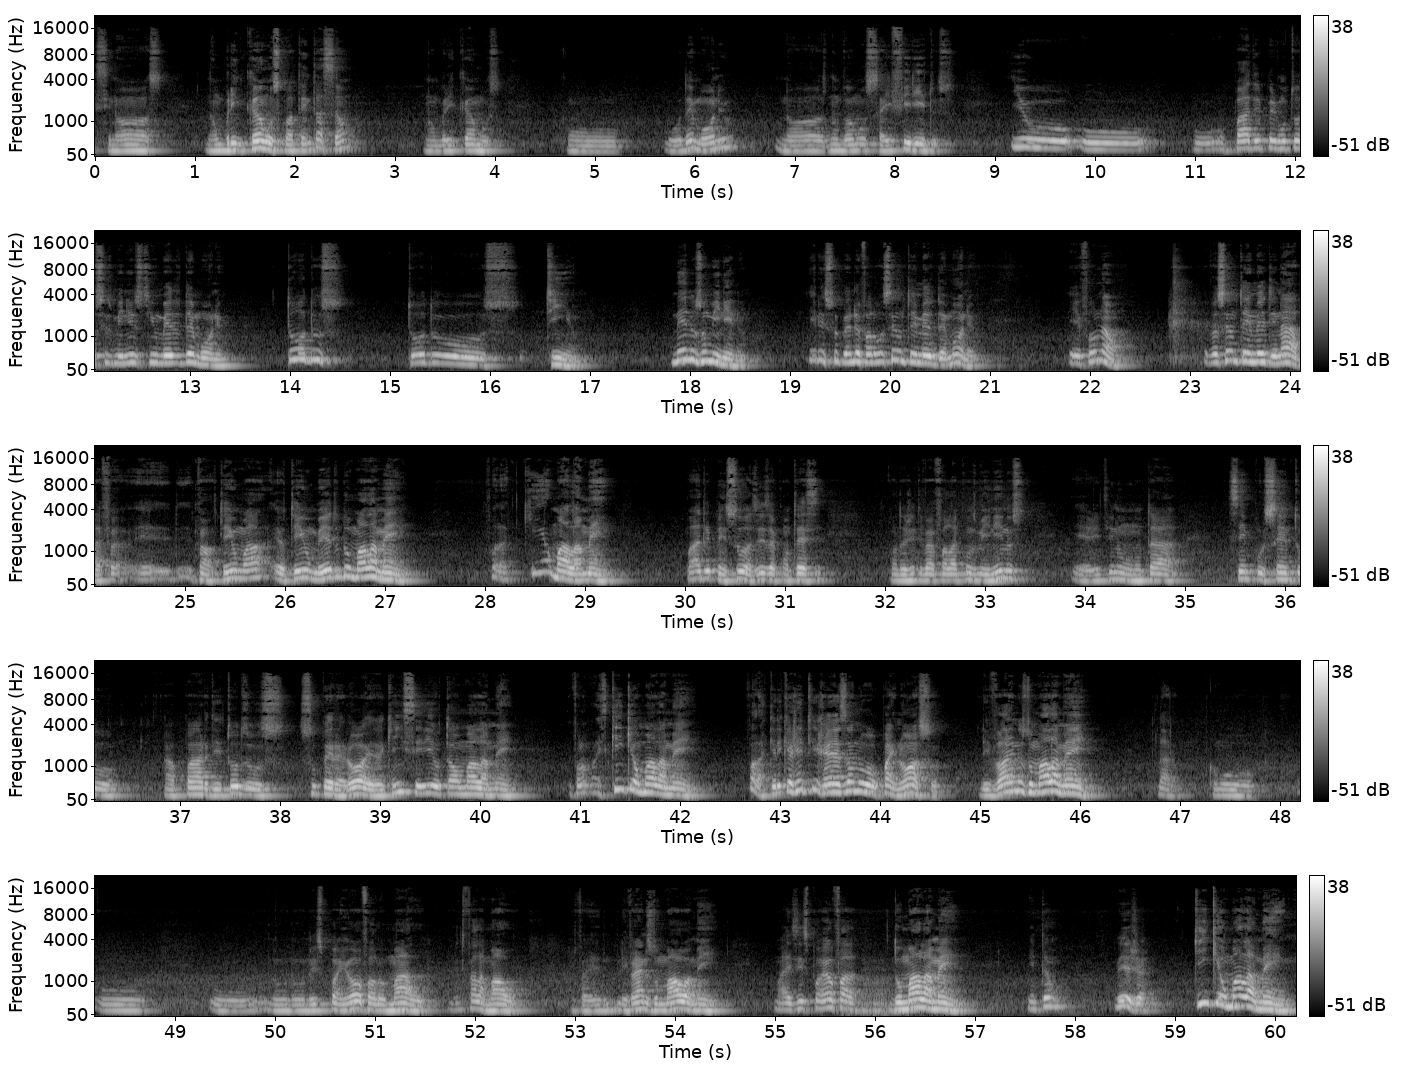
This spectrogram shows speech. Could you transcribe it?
Se nós não brincamos com a tentação, não brincamos com o demônio, nós não vamos sair feridos. E o, o, o padre perguntou se os meninos tinham medo do demônio. Todos, todos tinham, menos um menino. Ele surpreendeu e falou: Você não tem medo do demônio? Ele falou: Não. E você não tem medo de nada? É, não, tenho, uma, eu tenho medo do malamém. Falei, quem é o malamém? O padre pensou, às vezes acontece quando a gente vai falar com os meninos, a gente não está 100% a par de todos os super-heróis. Quem seria o tal malamém? Ele falou, mas quem que é o malamém? Fala, aquele que a gente reza no Pai Nosso, livrai-nos do malamém. Claro, como o, o, o no, no, espanhol fala mal, a gente fala mal, livrai-nos do mal, amém. Mas em espanhol fala do mal, amém. Então, veja, quem que é o mal, amém?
